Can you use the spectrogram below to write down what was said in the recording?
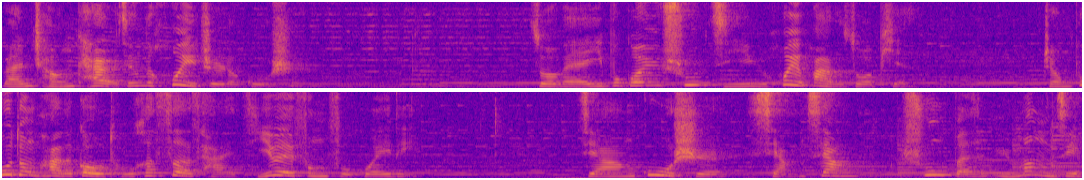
完成凯尔经的绘制的故事。作为一部关于书籍与绘画的作品，整部动画的构图和色彩极为丰富瑰丽，将故事、想象、书本与梦境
